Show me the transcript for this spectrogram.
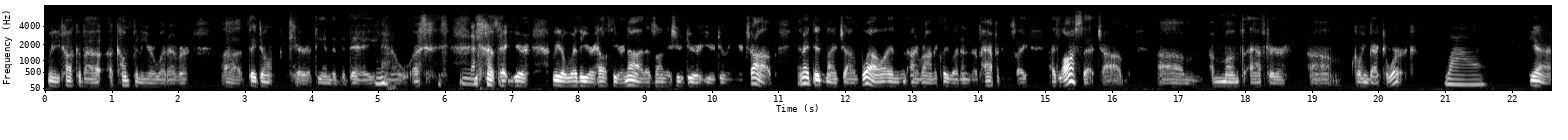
when you talk about a company or whatever, uh, they don't care at the end of the day, no. you know, no. you know, that you're, you know, whether you're healthy or not, as long as you do, you're doing your job. And I did my job well. And ironically, what ended up happening is I, I lost that job um, a month after um, going back to work. Wow. Yeah.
